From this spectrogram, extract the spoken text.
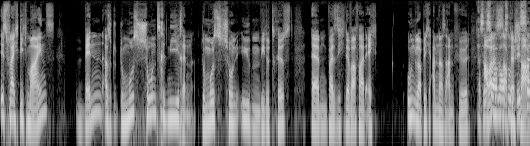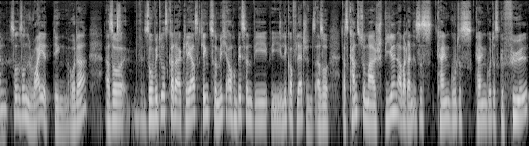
ist vielleicht nicht meins. Wenn, also du, du musst schon trainieren, du musst schon üben, wie du triffst, ähm, weil sich die Waffe halt echt unglaublich anders anfühlt. Das ist aber, das aber ist auch so ein bisschen so, so, ein Riot-Ding, oder? Also, so wie du es gerade erklärst, klingt für mich auch ein bisschen wie, wie League of Legends. Also, das kannst du mal spielen, aber dann ist es kein gutes, kein gutes Gefühl.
